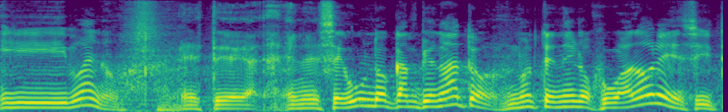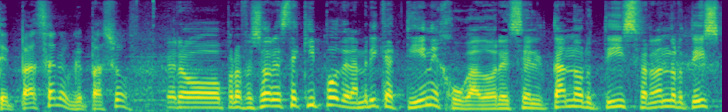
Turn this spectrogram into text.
Y bueno, este, en el segundo campeonato no tenés los jugadores y te pasa lo que pasó. Pero, profesor, este equipo del América tiene jugadores. El Tan Ortiz, Fernando Ortiz,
